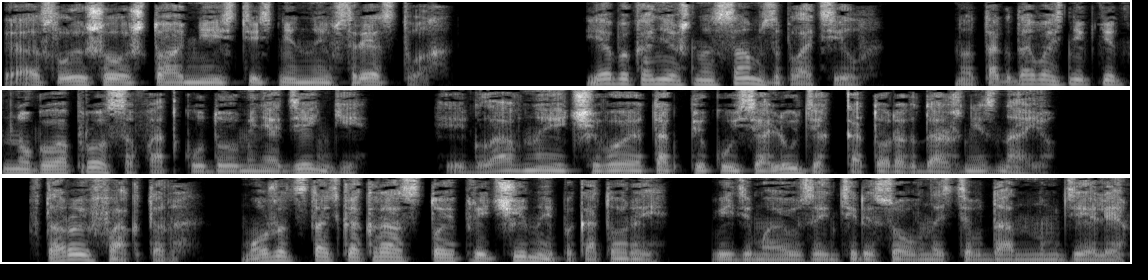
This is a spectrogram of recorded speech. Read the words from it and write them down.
Я слышал, что они стеснены в средствах. Я бы, конечно, сам заплатил, но тогда возникнет много вопросов, откуда у меня деньги, и главное, чего я так пекусь о людях, которых даже не знаю. Второй фактор может стать как раз той причиной, по которой, видя мою заинтересованность в данном деле,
